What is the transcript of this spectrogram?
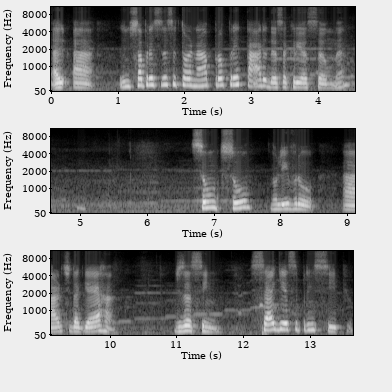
A, a, a gente só precisa se tornar proprietário dessa criação, né? Sun Tzu, no livro A Arte da Guerra, diz assim: segue esse princípio.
